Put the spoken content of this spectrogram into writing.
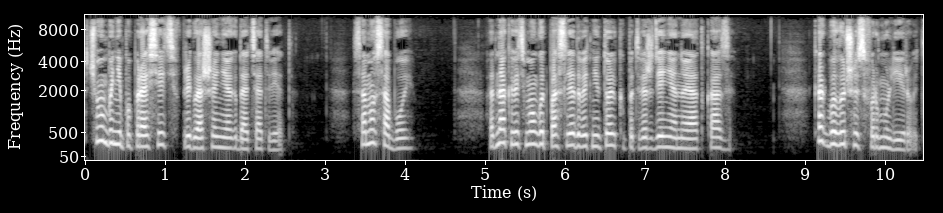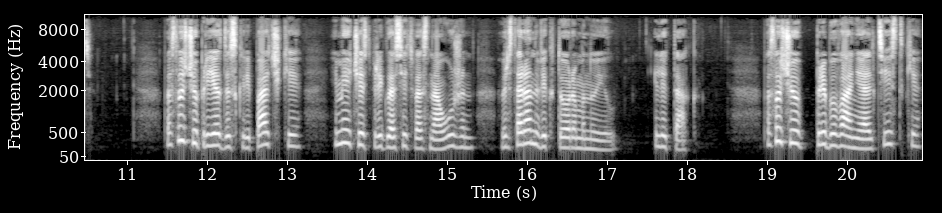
Почему бы не попросить в приглашениях дать ответ? Само собой. Однако ведь могут последовать не только подтверждения, но и отказы. Как бы лучше сформулировать? По случаю приезда скрипачки имею честь пригласить вас на ужин в ресторан Виктора Мануил. Или так. По случаю пребывания альтистки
